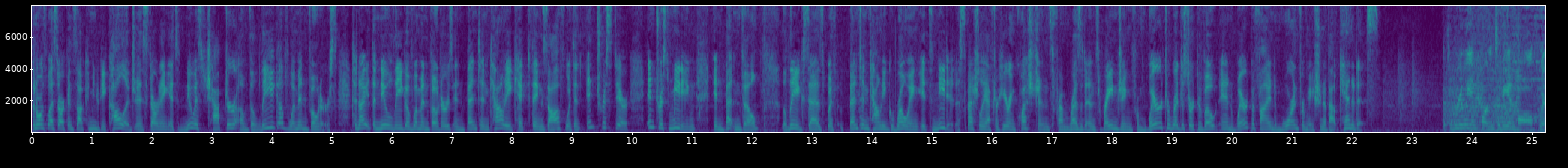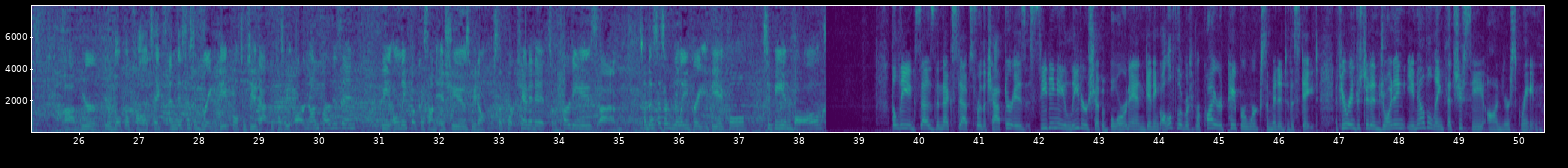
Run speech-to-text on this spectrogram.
The Northwest Arkansas Community College is starting its newest chapter of the League of Women Voters. Tonight, the new League of Women Voters in Benton County kicked things off with an interest, interest meeting in Bentonville. The league says with Benton County growing, it's needed, especially after hearing questions from residents ranging from where to register to vote and where to find more information about candidates. It's really important to be involved with um, your, your local politics, and this is a great vehicle to do that because we are nonpartisan. We only focus on issues. We don't support candidates or parties. Um, so this is a really great vehicle to be involved. The league says the next steps for the chapter is seating a leadership board and getting all of the required paperwork submitted to the state. If you're interested in joining, email the link that you see on your screen.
